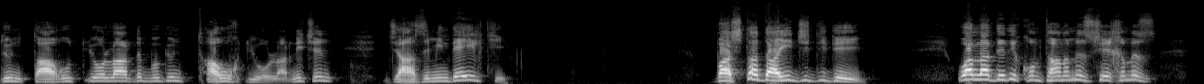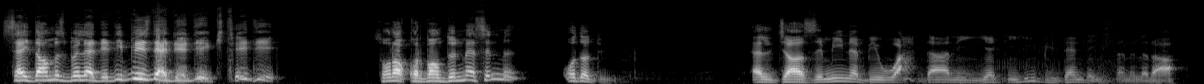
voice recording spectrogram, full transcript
Dün tağut diyorlardı, bugün tavuk diyorlar. Niçin? Cazimin değil ki. Başta dahi ciddi değil. Valla dedi komutanımız, şeyhimiz, seydamız böyle dedi, biz de dedik dedi. Sonra kurban dönmesin mi? O da dönüyor. El cazimine bi vahdaniyetihi bizden de istenilir ha.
